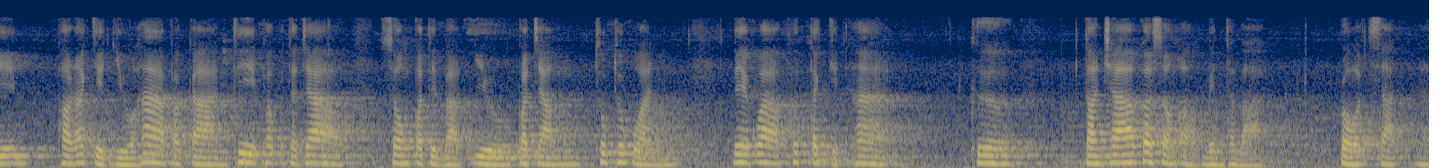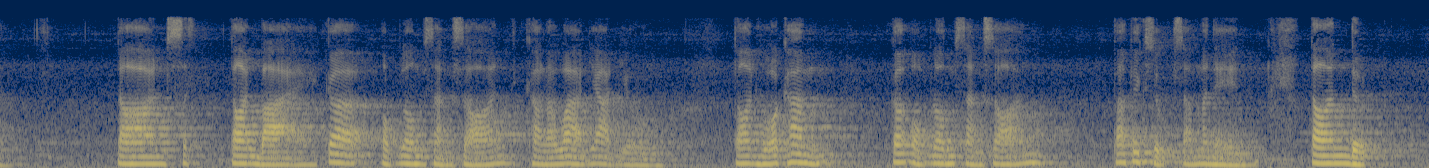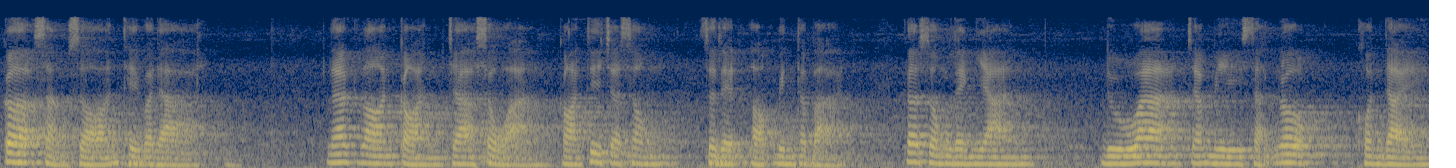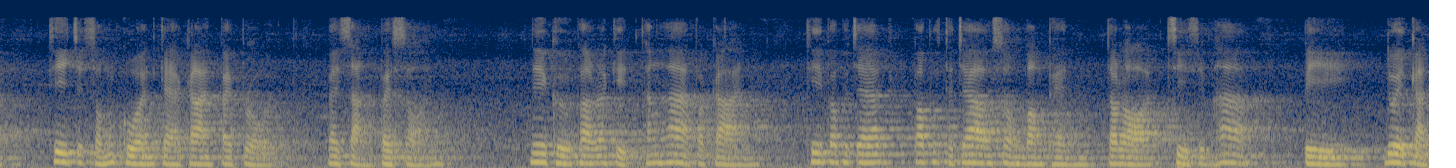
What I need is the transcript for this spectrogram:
ภารกิจอยู่ห้าประการที่พระพุทธเจ้าทรงปฏิบัติอยู่ประจำทุกๆวัน เรียกว่าพุทธกิจห้าคือตอนเช้าก็ทรงออกบิณฑบาตโปรดสัตว์ตอนตอนบ่ายก็อบรมสั่งสอนคารวะญาติโยมตอนหัวค่ำก็อบรมสั่งสอน ระภิกษุสามเณรตอนดึกก็สั่งสอนเทวดา และตอนก่อนจะสว่างก่อนที่จะทรงเสด็จออกบิณฑบาตก็ทรงเล็งยานดูว่าจะมีสัตว์โลกคนใด ที่จะสมควรแก่การไปโปรด ไปสั่งไปสอน นี่คือภารกิจทั้งห้าประการ ที่พระพุทธเจ้าพระพุทธเจ้าทรงบำเพ็ญตลอด 45 ปีด้วยกัน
